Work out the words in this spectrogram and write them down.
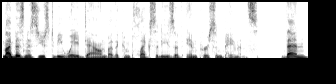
My business used to be weighed down by the complexities of in person payments. Then,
